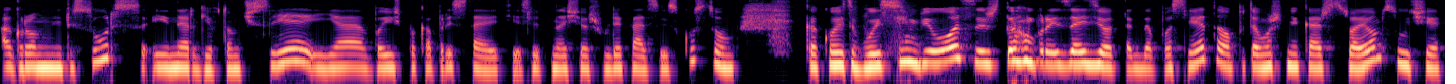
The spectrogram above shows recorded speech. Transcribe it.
огромный ресурс, и энергия в том числе, и я боюсь пока представить, если ты начнешь увлекаться искусством, какой это будет симбиоз, и что произойдет тогда после этого, потому что, мне кажется, в своем случае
